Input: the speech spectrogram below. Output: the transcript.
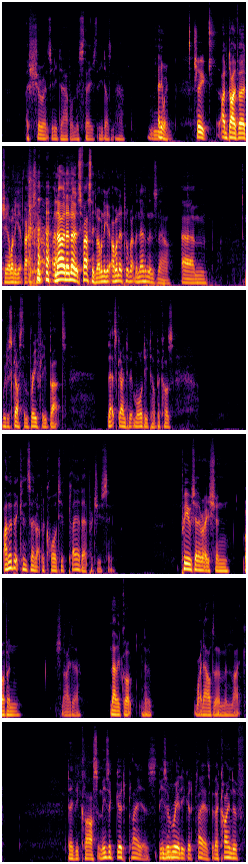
assurance you need to have on this stage that he doesn't have. Mm. Anyway, true. I'm diverging. I want to get back to no, no, no. It's fascinating. I want to get. I want to talk about the Netherlands now. Um, we discussed them briefly, but let's go into a bit more detail because I'm a bit concerned about the quality of player they're producing. Previous generation, Robin, Sneijder. Now they've got you know Wijnaldum and like David Klaassen. These are good players. These are Mm. really good players, but they're kind of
